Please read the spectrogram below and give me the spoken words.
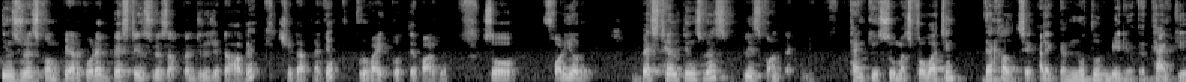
ইন্স্যুরেন্স কম্পেয়ার করে বেস্ট ইন্স্যুরেন্স আপনার জন্য যেটা হবে, সেটা আপনাকে প্রোভাইড করতে পারব। So for your best health insurance please contact me thank you so much for watching দেখা হচ্ছে আরেকটা নতুন ভিডিওতে থ্যাংক ইউ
